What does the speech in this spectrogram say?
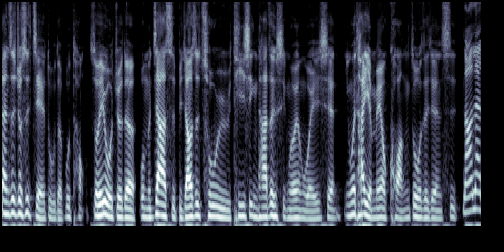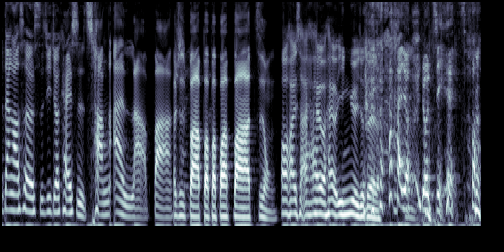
但这就是解读的不同，所以我觉得我们驾驶比较是出于提醒他这个行为很危险，因为他也没有狂做这件事。然后那蛋糕车的司机就开始长按喇叭，他就是叭叭叭叭叭这种。哦，还是还还有还有音乐就对了，还有有节奏。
